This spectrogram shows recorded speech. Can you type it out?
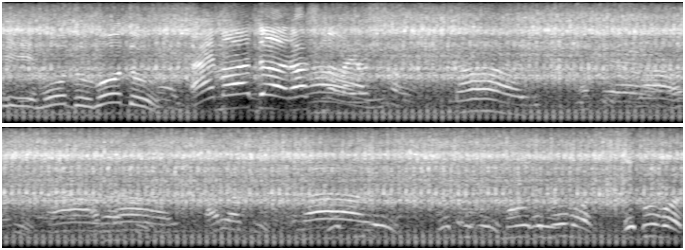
এ, মধু মধু আই মদ রসমালাই রসমালাই এই দুবার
